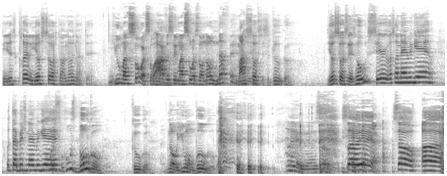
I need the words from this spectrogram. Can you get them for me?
Can you clearly your source don't know nothing. You my source, so obviously my source don't know nothing. My source is Google. Your source is who? Siri? What's her name again? What's that bitch name again? who's Boogle? Google. No, you on Boogle. Go ahead, man. So, So yeah, yeah. So uh,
